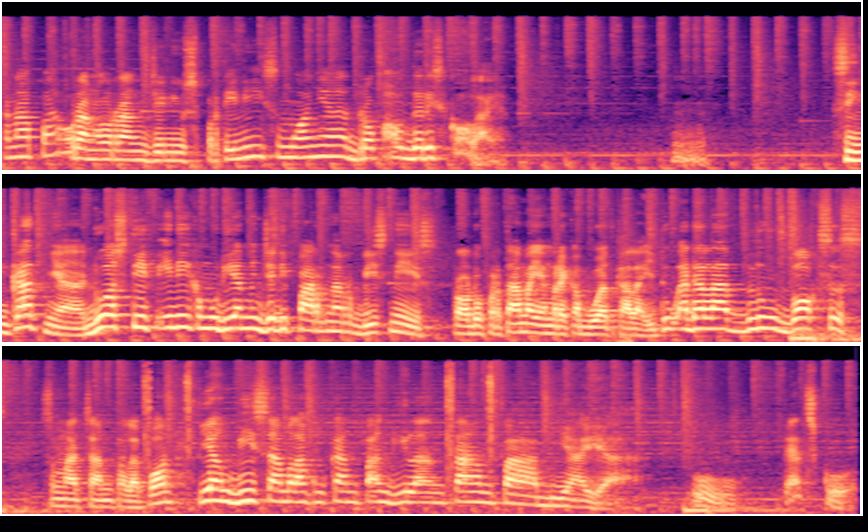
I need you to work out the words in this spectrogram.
Kenapa orang-orang jenius seperti ini semuanya drop out dari sekolah ya? Hmm. Singkatnya, dua Steve ini kemudian menjadi partner bisnis. Produk pertama yang mereka buat kala itu adalah Blue Boxes, semacam telepon yang bisa melakukan panggilan tanpa biaya. Uh, that's cool.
